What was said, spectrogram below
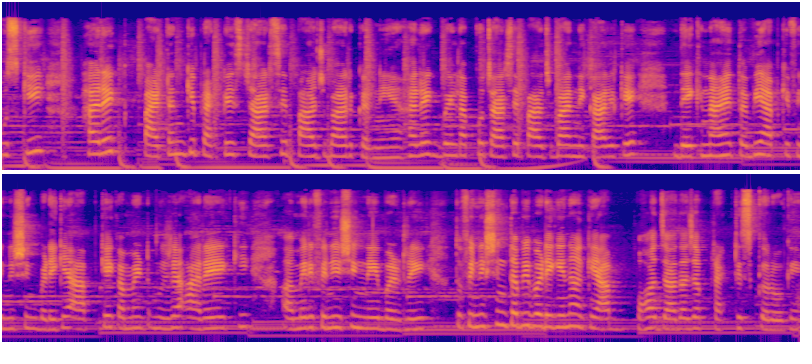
उसकी हर एक पैटर्न की प्रैक्टिस चार से पाँच बार करनी है। हर एक बेल्ट आपको चार से पाँच बार निकाल के देखना है तभी आपकी फिनिशिंग बढ़ेगी। आपके कमेंट मुझे आ रहे हैं कि आ, मेरी फिनिशिंग नहीं बढ़ रही। तो फिनिशिंग तभी बढ़ेगी ना कि आप बहुत ज़्यादा जब प्रैक्टिस करोगे।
